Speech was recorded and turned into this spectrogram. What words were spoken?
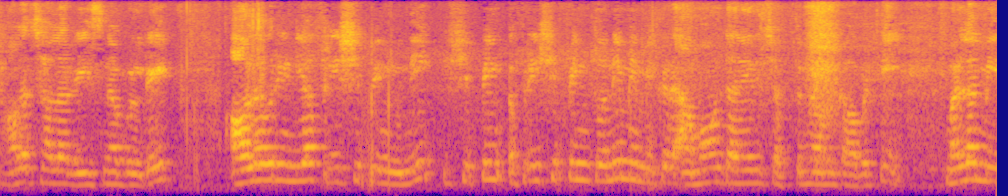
చాలా చాలా reasonable rate. All over India free shipping ఉంది. షిప్పింగ్ ఫ్రీ షిప్పింగ్తోనే మేము ఇక్కడ అమౌంట్ అనేది చెప్తున్నాము కాబట్టి మళ్ళీ మీ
